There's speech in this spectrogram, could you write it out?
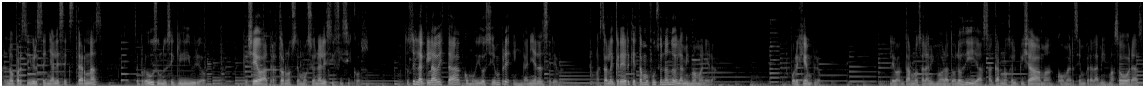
Al no percibir señales externas, se produce un desequilibrio que lleva a trastornos emocionales y físicos. Entonces la clave está, como digo siempre, engañar al cerebro, hacerle creer que estamos funcionando de la misma manera. Por ejemplo, levantarnos a la misma hora todos los días, sacarnos el pijama, comer siempre a las mismas horas,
